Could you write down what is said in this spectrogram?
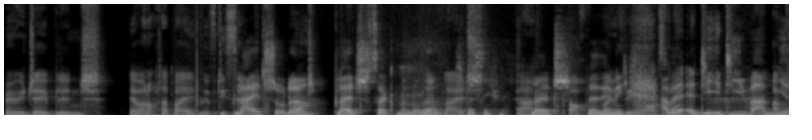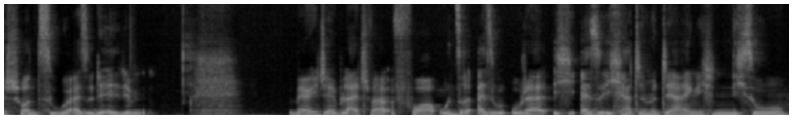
Mary J. Blige, Wer war noch dabei? 50 Cent. Bleitsch, oder? Und? Bleitsch sagt man, oder? Bleitsch. Ich weiß nicht. Ja, Bleitsch. Auch weiß ich nicht. So. Aber äh, die, die war mir Ach. schon zu. Also die, die, Mary J. Blige war vor unsere, also, oder? Ich, also ich hatte mit der eigentlich nicht so.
